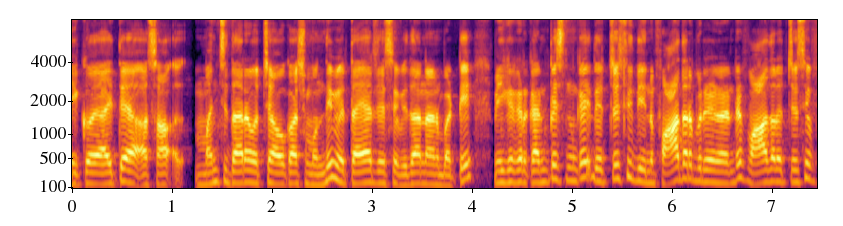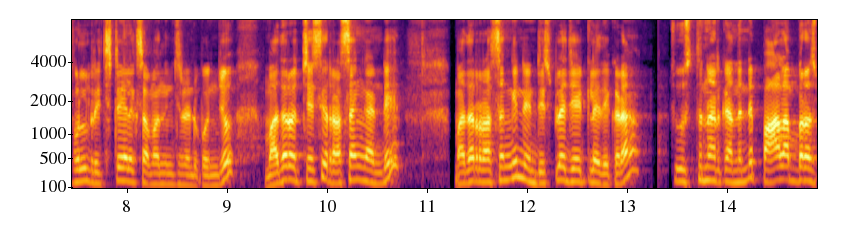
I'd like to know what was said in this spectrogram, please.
మీకు అయితే మంచి ధర వచ్చే అవకాశం ఉంది. మీరు తయారు చేసే విధానాన్ని బట్టి మీకు ఇక్కడ కనిపిస్తుంది ఇది వచ్చేసి దీని ఫాదర్ బ్రీడ్ అంటే ఫాదర్ వచ్చేసి ఫుల్ రిచ్ టైల్కి సంబంధించినటువంటి పుంజు మదర్ వచ్చేసి రసంగ్ అండి. మదర్ రసంగి నేను డిస్ప్లే చేయట్లేదు ఇక్కడ. చూస్తున్నారు కదండి పాలబ్రస్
